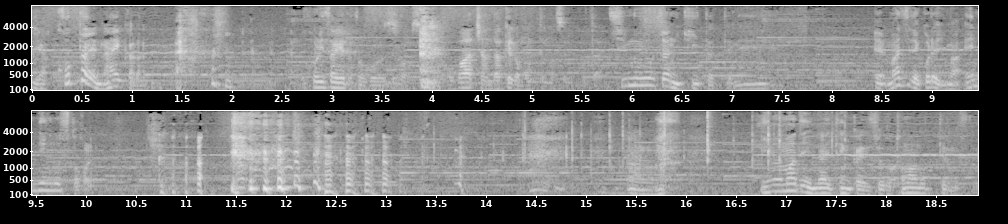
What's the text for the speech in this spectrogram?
いや答えないからね。掘り下げたところで。そうそう。おばあちゃんだけが持ってますよ。答えチームようちゃんに聞いたってね。えマジでこれ今エンディングですかこれ？あの今までにない展開でちょっと戸惑ってるんですけど。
